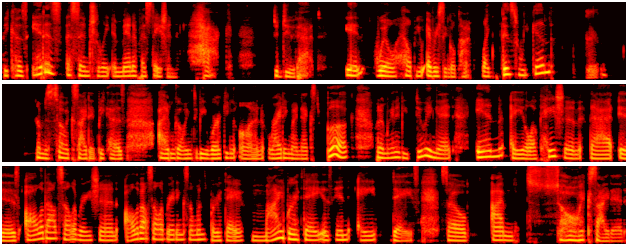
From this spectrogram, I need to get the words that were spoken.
because it is essentially a manifestation hack to do that. It will help you every single time. Like this weekend, mm. I'm so excited because I'm going to be working on writing my next book, but I'm going to be doing it in a location that is all about celebration, all about celebrating someone's birthday. My birthday is in eight days. So I'm so excited.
